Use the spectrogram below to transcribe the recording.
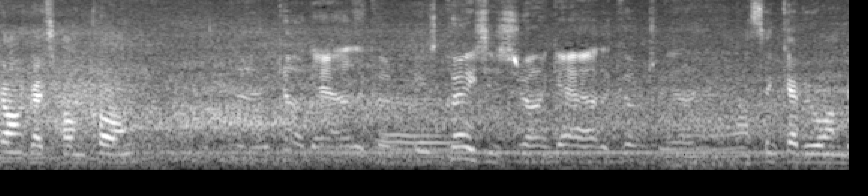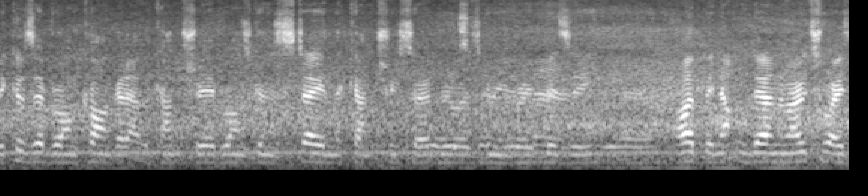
can't go to Hong Kong. No, you can't get out of the country. It's crazy to try and get out of the country. I think. I think everyone, because everyone can't get out of the country, everyone's going to stay in the country, so everyone's going to be very busy. mad, I've been up and down the motorways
